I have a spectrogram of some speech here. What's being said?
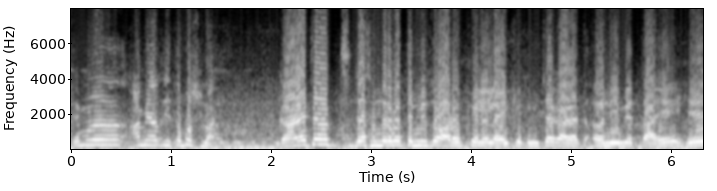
त्यामुळं आम्ही आज इथं बसलो आहे. गाळ्याच्या ज्या संदर्भात त्यांनी जो आरोप केलेला आहे की तुमच्या गाळ्यात अनियमितता आहे हे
